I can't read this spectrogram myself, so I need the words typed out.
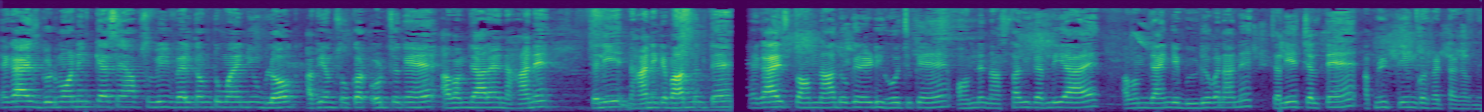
है गाइस गुड मॉर्निंग कैसे हैं आप सभी? Welcome to my new blog अभी हम सोकर उठ चुके हैं। अब हम जा रहे हैं नहाने। चलिए, नहाने के बाद मिलते हैं। है गाइस तो हम नहा धो के रेडी हो चुके हैं और हमने नाश्ता भी कर लिया है। अब हम जाएँगे वीडियो बनाने। चलिए, चलते हैं अपनी टीम को इकट्ठा करने।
